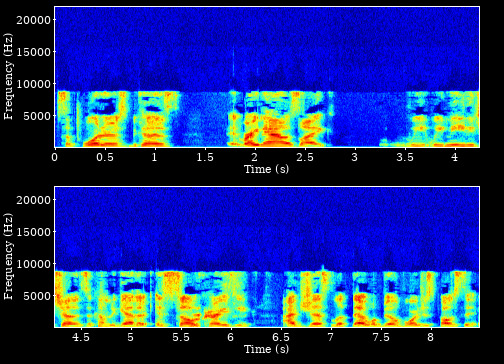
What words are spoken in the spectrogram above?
supporters because right now it's like we we need each other to come together. It's so right. crazy. I just looked at what Billboard just posted.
